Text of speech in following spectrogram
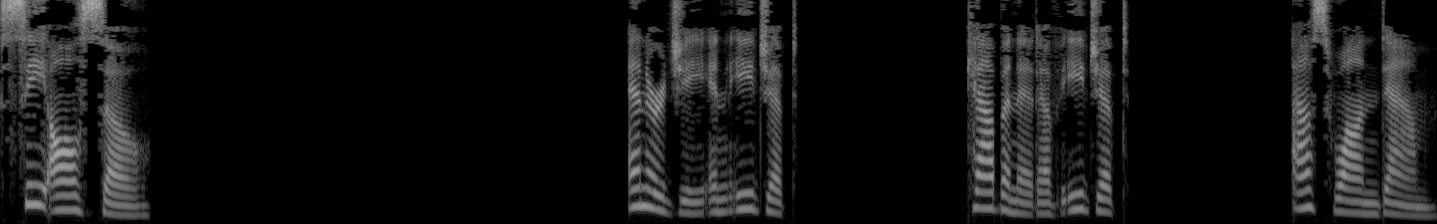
See also. Energy in Egypt. Cabinet of Egypt. Aswan Dam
